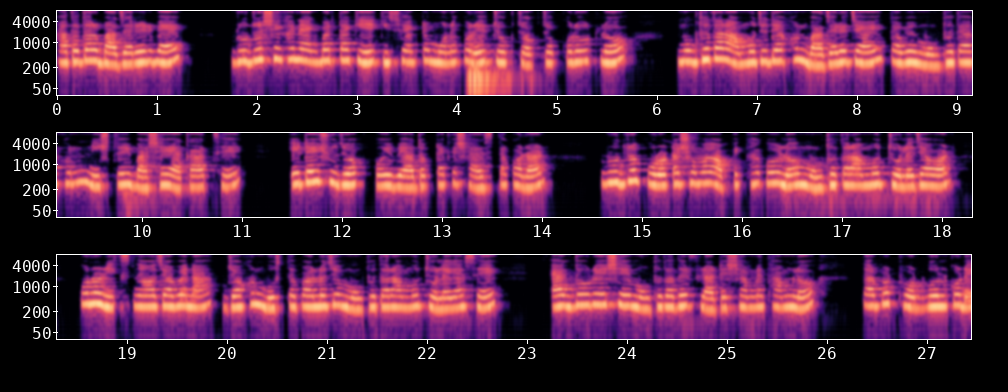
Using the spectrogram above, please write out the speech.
হাতে তার বাজারের ব্যাগ রুদ্র সেখানে একবার তাকিয়ে কিছু একটা মনে করে চোখ চকচক করে উঠল। মুগ্ধতার আম্মু যদি এখন বাজারে যায়, তবে মুগ্ধতা এখন নিশ্চয়ই বাসায় একা আছে। এটাই সুযোগ, ওই বেয়াদবটাকে সায়স্তা করার। রুদ্র পুরোটা সময় অপেক্ষা করল মুগ্ধতার আম্মু চলে যাওয়ার। কোনো রিস্ক নেওয়া যাবে না। যখন বুঝতে পারল যে মুগ্ধতার আম্মু চলে গেছে, এক দৌড়ে এসে মুগ্ধতাদের ফ্ল্যাটের সামনে থামলো। তারপর ঠোঁট গোল করে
